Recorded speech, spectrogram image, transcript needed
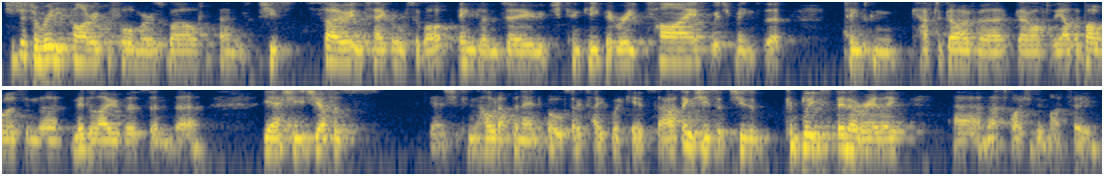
she's just a really fiery performer as well, and she's so integral to what England do. She can keep it really tight, which means that teams can have to go over, go after the other bowlers in the middle overs, and uh, yeah, she she offers. Yeah, she can hold up an end, but also take wickets. So I think she's a, she's a complete spinner, really. Uh, and that's why she's in my team.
